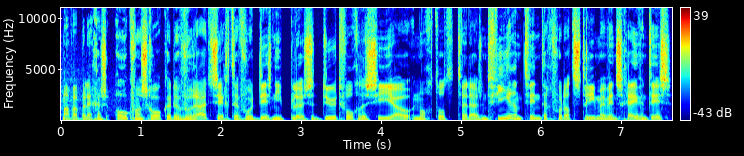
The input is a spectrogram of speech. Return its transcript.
Maar waar beleggers ook van schrokken, de vooruitzichten voor Disney Plus. Het duurt volgens de CEO nog tot 2024 voordat streamen winstgevend is.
